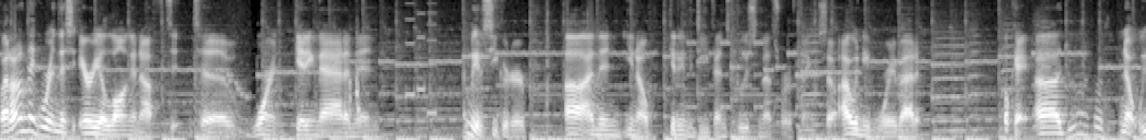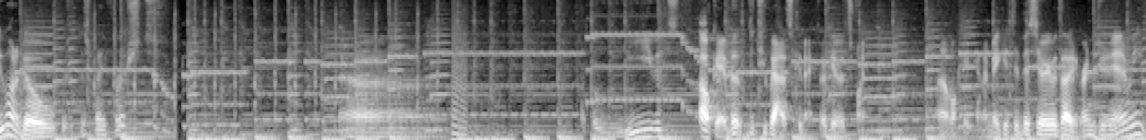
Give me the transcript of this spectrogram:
but I don't think we're in this area long enough to, to warrant getting that and then let me get a secret herb. Uh, and then, you know, getting the defense boost and that sort of thing. So I wouldn't even worry about it. Okay, uh, do we want to go? No, we want to go this way first. Uh, I believe it's... Okay, the, the two paths connect. Okay, that's fine. Um, okay, can I make it to this area without running into an enemy?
